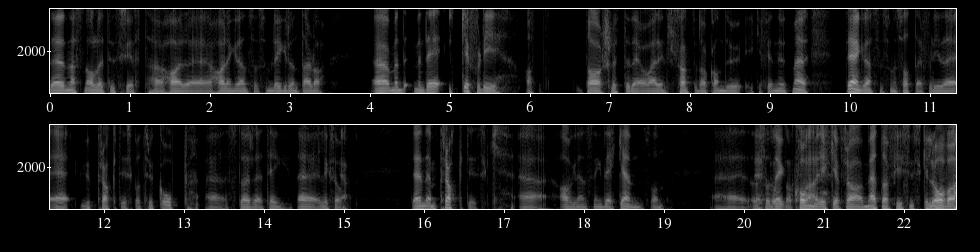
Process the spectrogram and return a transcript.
det er nesten alle tidsskrift har, har, eh, en grense som ligger rundt der, da. Uh, men, men det er ikke fordi at da slutter det å være interessant, og da kan du ikke finne ut mer. Det er en grense som er satt der fordi det er upraktisk å trykke opp eh, større ting. Det er liksom Ja. Det er en, en praktisk eh, avgrensning. Det er ikke en sånn eh, Det, altså Det kommer svær. ikke fra metafysiske lover.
